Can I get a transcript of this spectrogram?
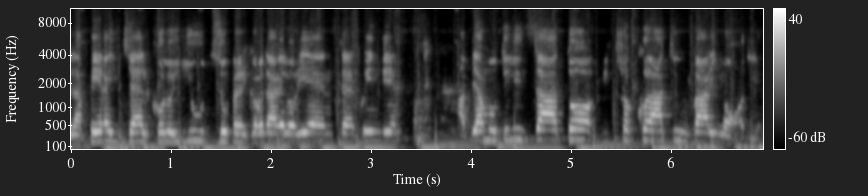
la pera in gel con lo yuzu per ricordare l'Oriente, quindi abbiamo utilizzato il cioccolato in vari modi.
